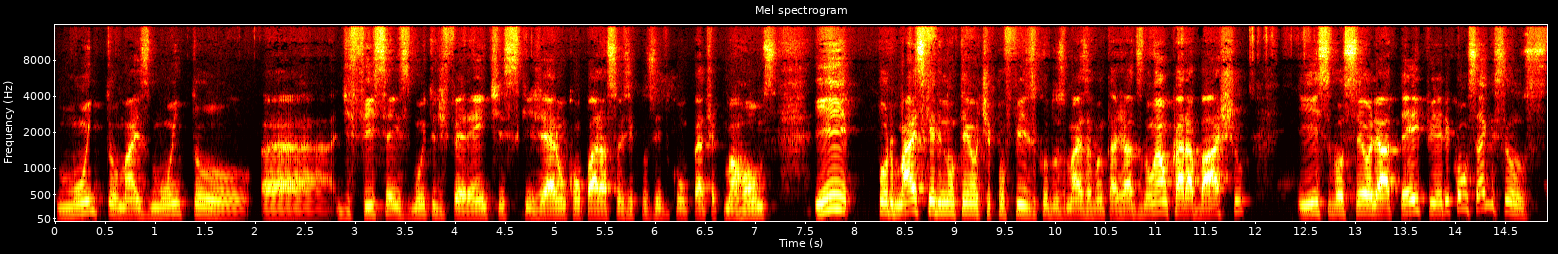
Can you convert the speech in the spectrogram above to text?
muito, mas muito uh, difíceis, muito diferentes, que geram comparações, inclusive, com o Patrick Mahomes. E por mais que ele não tenha o tipo físico dos mais avantajados, não é um cara baixo. E se você olhar a tape, ele consegue seus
